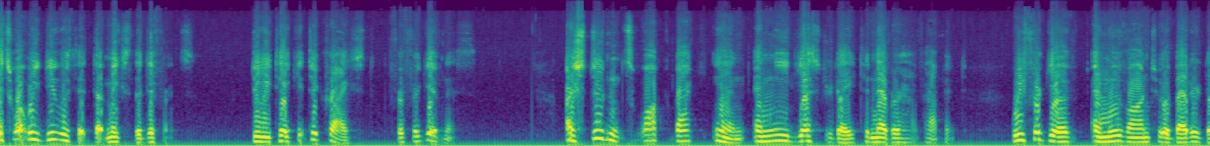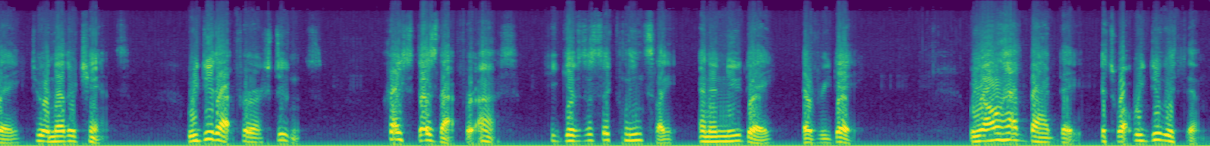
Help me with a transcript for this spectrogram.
It's what we do with it that makes the difference. Do we take it to Christ for forgiveness? Our students walk back in and need yesterday to never have happened. We forgive and move on to a better day, to another chance. We do that for our students. Christ does that for us. He gives us a clean slate and a new day every day. We all have bad days. It's what we do with them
